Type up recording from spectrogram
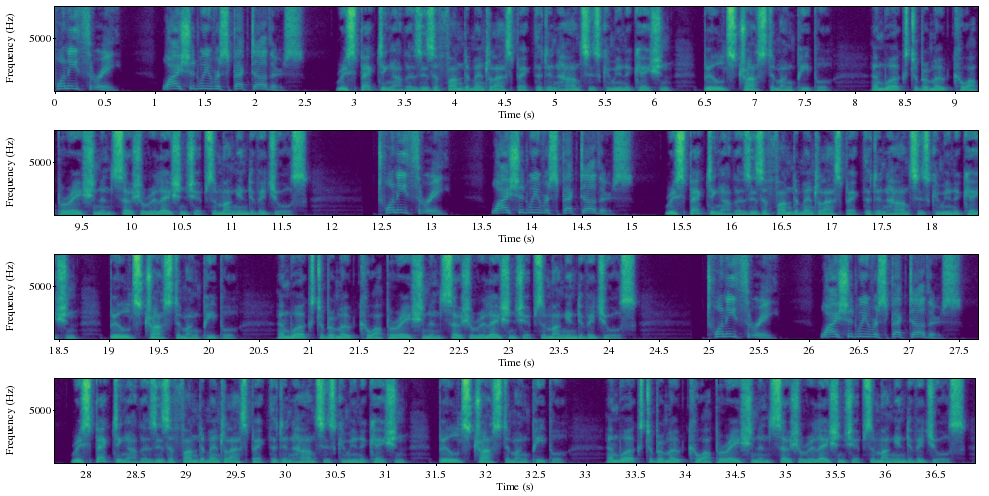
23. Why should we respect others? Respecting others is a fundamental aspect that enhances communication, builds trust among people, and works to promote cooperation and social relationships among individuals. 23. Why should we respect others? Respecting others is a fundamental aspect that enhances communication, builds trust among people, and works to promote cooperation and social relationships among individuals. 23. Why should we respect others? Respecting others is a fundamental aspect that enhances communication, builds trust among people, and works to promote cooperation and social relationships among individuals.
